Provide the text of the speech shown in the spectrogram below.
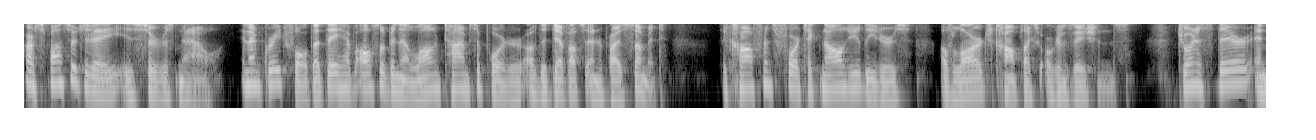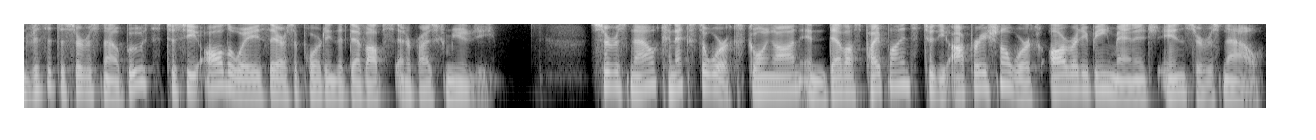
Our sponsor today is ServiceNow and I'm grateful that they have also been a longtime supporter of the DevOps Enterprise Summit, the conference for technology leaders of large, complex organizations. Join us there and visit the ServiceNow booth to see all the ways they are supporting the DevOps enterprise community. ServiceNow connects the work going on in DevOps pipelines to the operational work already being managed in ServiceNow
